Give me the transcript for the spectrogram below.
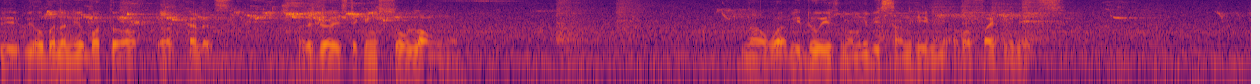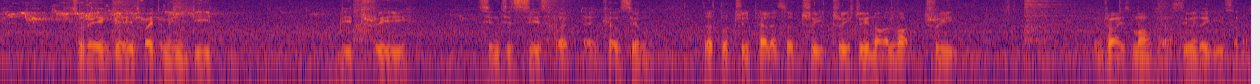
We, we open a new bottle of uh, pellets, but the girl is taking so long. Now what we do is normally we sun him about 5 minutes so he get his vitamin D, D3 synthesis and calcium. Just put three pellets, so three, three, three, not a lot, three in front of his mouth, yeah, see whether he eats or not.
